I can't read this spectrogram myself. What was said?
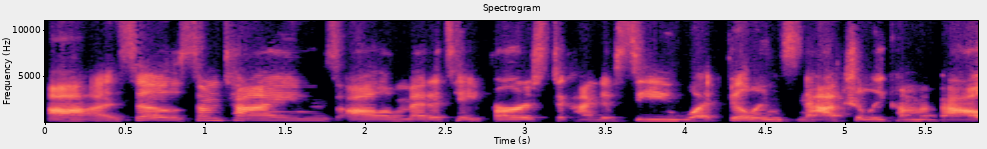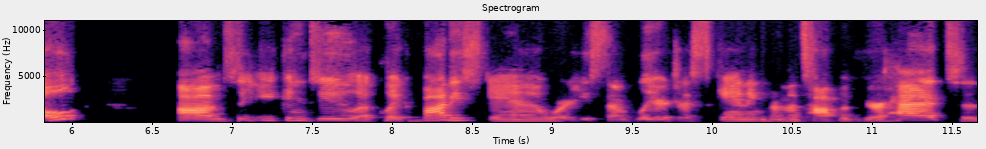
Uh, so sometimes I'll meditate first to kind of see what feelings naturally come about. Um, so you can do a quick body scan where you simply are just scanning from the top of your head to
